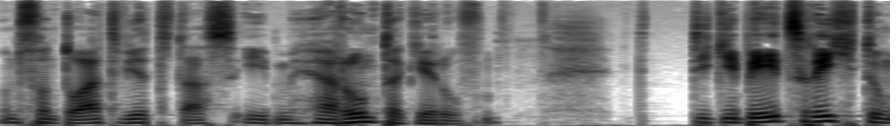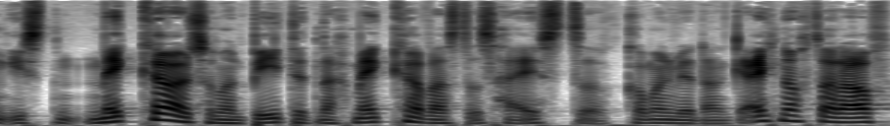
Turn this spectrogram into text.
und von dort wird das eben heruntergerufen. Die Gebetsrichtung ist Mekka, also man betet nach Mekka, was das heißt, da kommen wir dann gleich noch darauf.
